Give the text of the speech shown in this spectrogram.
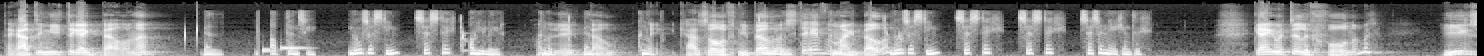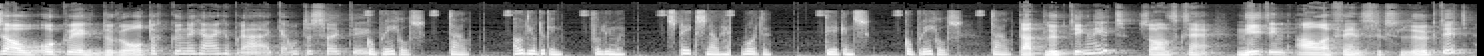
Dan gaat hij niet direct bellen. Hè? Bel. Attentie. 016 60 annuleer. Knop. Annuleer, bel. Knop. Nee, ik ga zelf niet bellen. Annuleer. Steven Knop. mag bellen. 016 60 60 96. Krijgen we telefoonnummer. Hier zouden we ook weer de rotor kunnen gaan gebruiken om te selecteren. Kopregels. Taal. Audiodrukking. Volume. Spreeksnelheid. Woorden. Tekens. Kopregels. Taal. Dat lukt hier niet. Zoals ik zei, niet in alle vensters lukt dit.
